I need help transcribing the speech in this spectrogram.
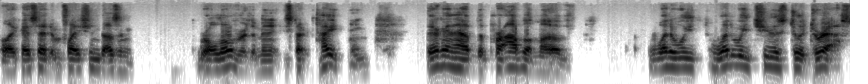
like I said, inflation doesn't roll over the minute you start tightening, they're going to have the problem of what do we what do we choose to address?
